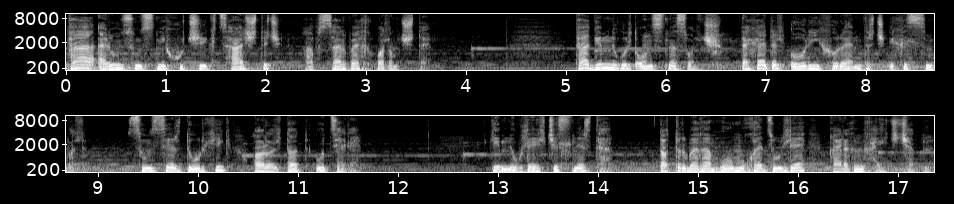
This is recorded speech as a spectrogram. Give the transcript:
Та ариун сүнсний хүчийг цаашдаж авсаар байх боломжтой. Та гим нүгэлд унснаас болж дахиад л өөрийнхөө амьдарч эхэлсэн бол сүнсээр дүүрхийг оролдоод үзээрэй. Гим нүглээ илчилснээр та дотор байгаа муу мухай зүйлээ гарган хайж чадна.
